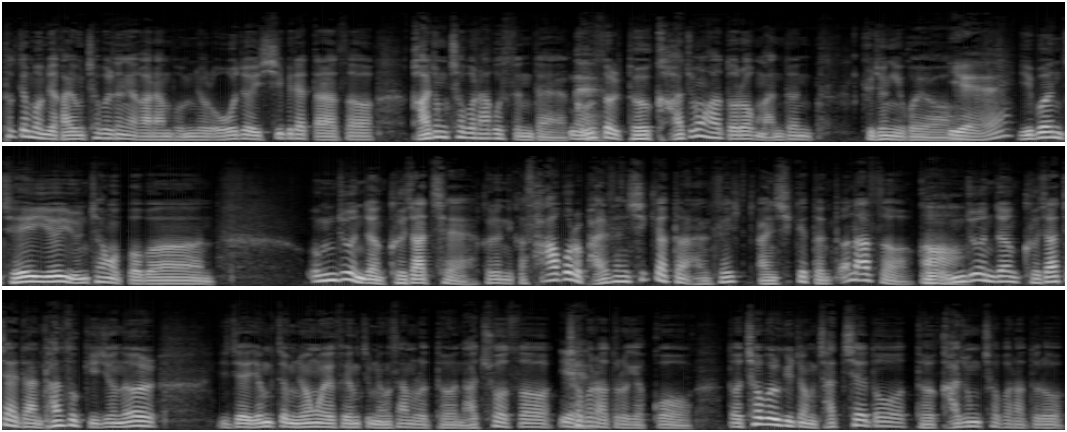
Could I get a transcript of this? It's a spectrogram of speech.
특정범죄 가중처벌 등에 관한 법률 5조 10일에 따라서 가중처벌하고 있는데 네. 그것을 네. 더 가중하도록 만든 규정이고요. 예. 이번 제2의 윤창호법은 음주운전 그 자체 그러니까 사고를 발생시켰던 안, 안 시켰던 떠나서 그 어. 음주운전 그 자체에 대한 단속 기준을 이제 0.05에서 0.03으로 더 낮추어서 예. 처벌하도록 했고 또 처벌 규정 자체도 더 가중 처벌하도록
